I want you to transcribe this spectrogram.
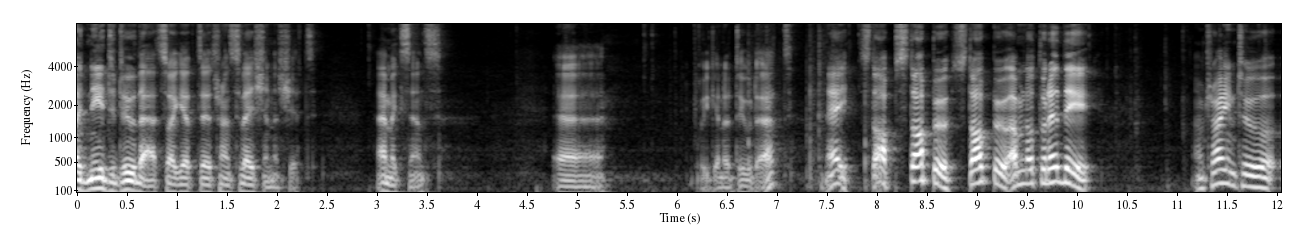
I need to do that so I get the translation and shit. That makes sense. Uh, we're gonna do that. Hey, stop, stop, stop, I'm not ready. I'm trying to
